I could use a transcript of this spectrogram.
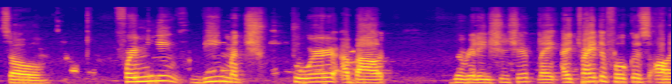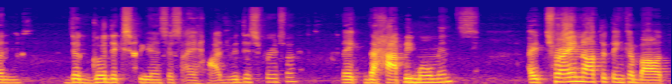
So for me, being mature about the relationship, like I try to focus on the good experiences I had with this person, like the happy moments. I try not to think about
